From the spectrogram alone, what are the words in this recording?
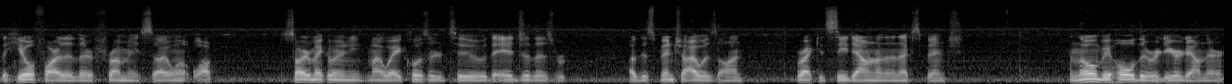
the hill farther there from me. So I went walk, started making my way closer to the edge of this of this bench I was on, where I could see down on the next bench. And lo and behold, there were deer down there.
